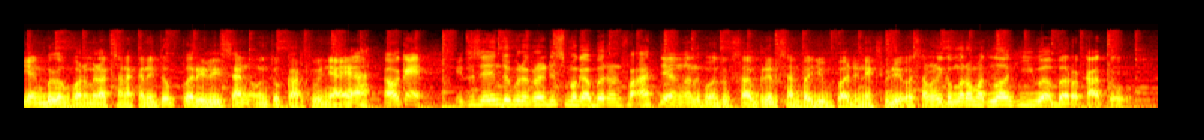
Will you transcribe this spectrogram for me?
yang belum Konami laksanakan itu perilisan untuk kartunya ya. Oke itu saja untuk video kali ini. Semoga bermanfaat. Jangan lupa untuk subscribe. Sampai jumpa di next video. Wassalamualaikum warahmatullahi wabarakatuh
